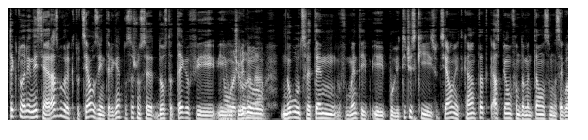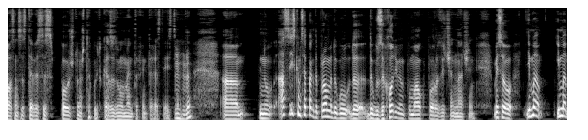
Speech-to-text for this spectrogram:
тъй като нали, наистина разговорът като цяло за интелигентност всъщност е доста тегъв и, и много е очевидно е труден, да. много отсветен в момента и, и политически, и социално и така нататък. Аз пивам фундаментално съм несъгласен с тебе с повечето неща, които каза до момента в интерес на истината. Mm-hmm. А, но аз искам все пак да пробваме да го, да, да го заходим по малко по-различен начин. Мисъл, има има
